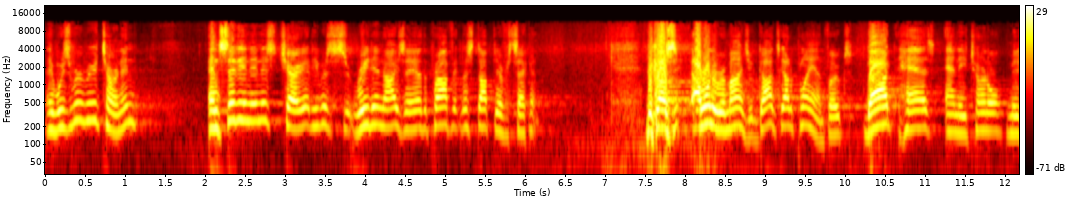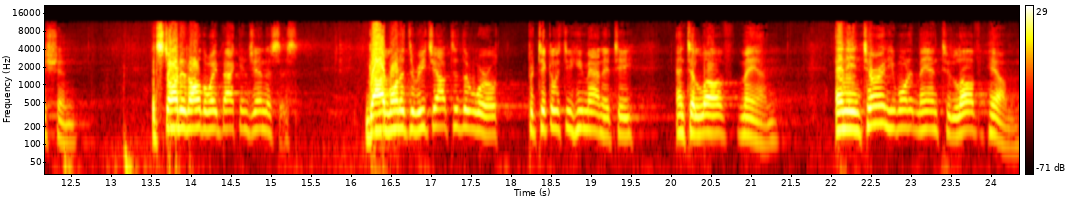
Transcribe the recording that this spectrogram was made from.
and was returning. And sitting in his chariot, he was reading Isaiah the prophet. Let's stop there for a second. Because I want to remind you, God's got a plan, folks. God has an eternal mission. It started all the way back in Genesis. God wanted to reach out to the world particularly to humanity, and to love man. And in turn, he wanted man to love him.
